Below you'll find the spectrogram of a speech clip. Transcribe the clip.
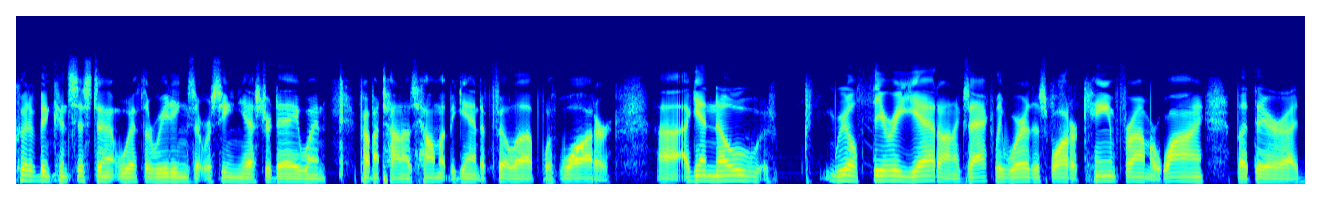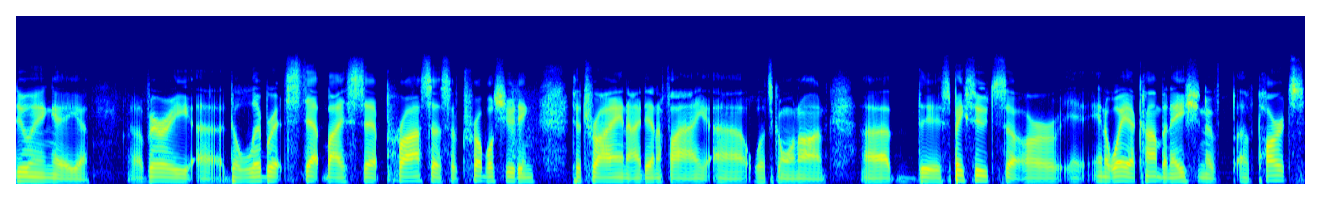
could have been consistent with the readings that were seen yesterday when Parmitano's helmet began to fill up with water. Uh, again, no real theory yet on exactly where this water came from or why, but they're uh, doing a, uh, a very uh, deliberate step-by-step process of troubleshooting to try and identify uh, what's going on. Uh, the spacesuits are in a way a combination of, of parts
